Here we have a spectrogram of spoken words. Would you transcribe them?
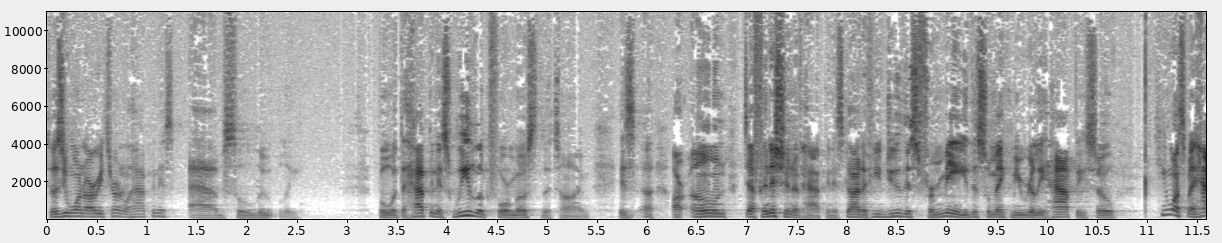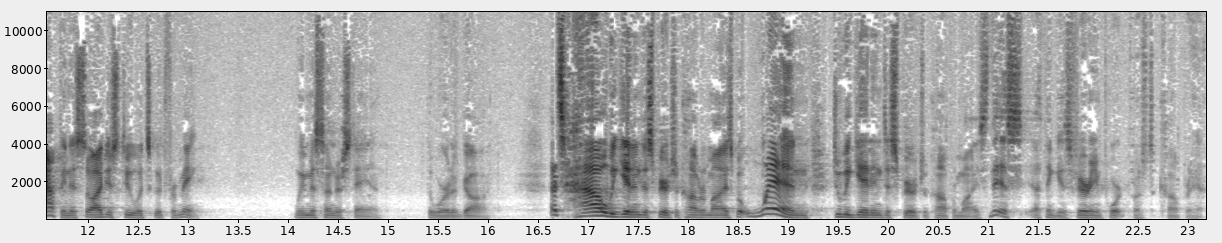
Does He want our eternal happiness? Absolutely. But what the happiness we look for most of the time is uh, our own definition of happiness. God, if you do this for me, this will make me really happy. So He wants my happiness, so I just do what's good for me. We misunderstand the Word of God. That's how we get into spiritual compromise. But when do we get into spiritual compromise? This, I think, is very important for us to comprehend.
